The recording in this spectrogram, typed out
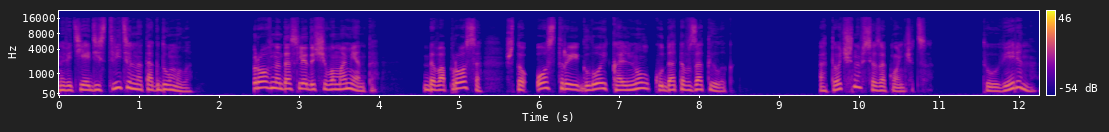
Но ведь я действительно так думала. Ровно до следующего момента. До вопроса, что острой иглой кольнул куда-то в затылок. А точно все закончится? Ты уверена?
